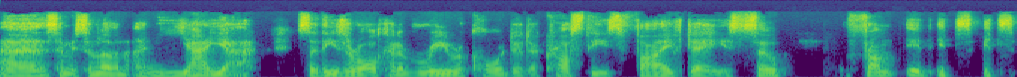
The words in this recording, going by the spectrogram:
uh, Send Me Some Love, and Ya Ya. So these are all kind of re-recorded across these five days. So from it, it's it's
